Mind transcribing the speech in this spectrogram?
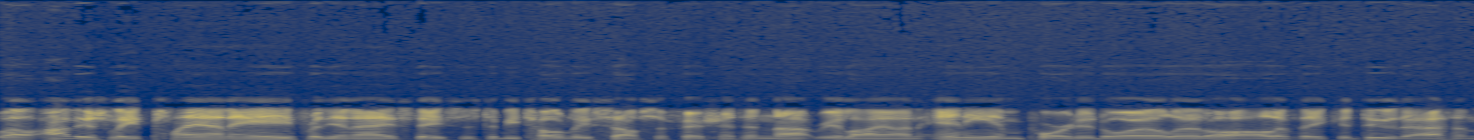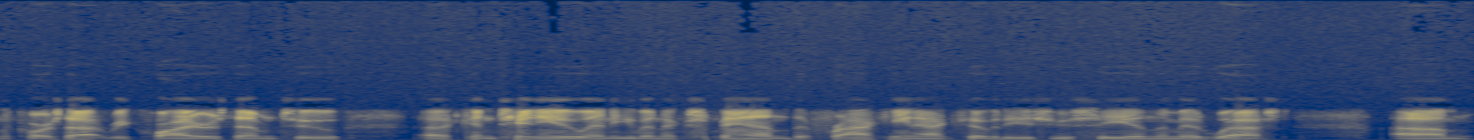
Well, obviously, Plan A for the United States is to be totally self-sufficient and not rely on any imported oil at all if they could do that. And of course, that requires them to uh, continue and even expand the fracking activities you see in the Midwest. Um,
